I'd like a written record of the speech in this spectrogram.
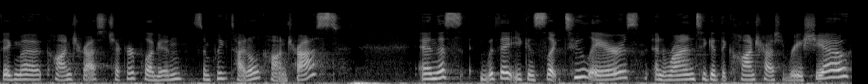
Figma contrast checker plugin simply titled Contrast. And this, with it, you can select two layers and run to get the contrast ratio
